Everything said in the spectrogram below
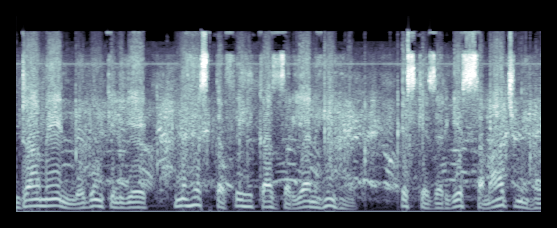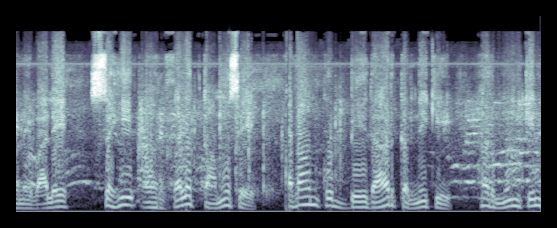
ड्रामे लोगों के लिए महज तफरीह का ज़रिया नहीं है। इसके ज़रिए समाज में होने वाले सही और गलत कामों से आवाम को बेदार करने की हर मुमकिन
